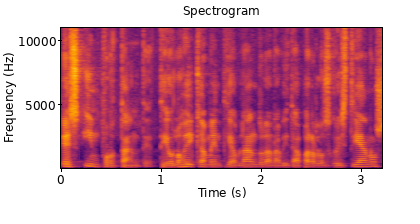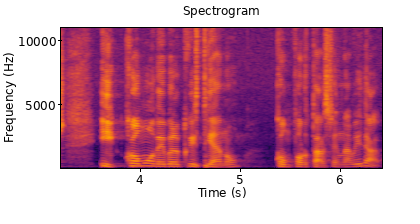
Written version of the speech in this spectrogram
es importante teológicamente hablando la Navidad para los cristianos? ¿Y cómo debe el cristiano comportarse en Navidad?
